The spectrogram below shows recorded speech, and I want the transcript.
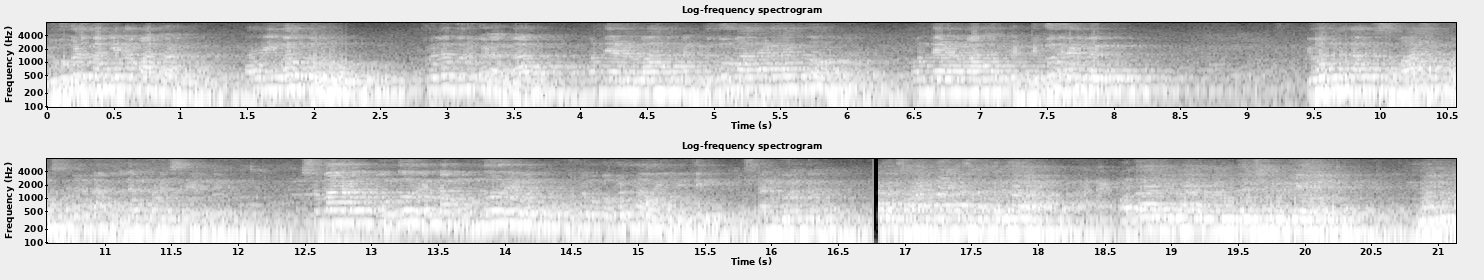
ಇವುಗಳ ಬಗ್ಗೆನೇ ಮಾತಾಡೋದು. ಆದ್ರೆ ಇವತ್ತು ಕುಲಗುರುಗಳಲ್ಲ ಒಂದೆರಡು ಮಾತು ಮೆತ್ತಗೂ ಮಾತಾಡಬೇಕು, ಒಂದೆರಡು ಮಾತು ಗಟ್ಟಿಗೂ ಹೇಳಬೇಕು. ಇವತ್ತು ನಮ್ಮ ಸಮಾಜಕ್ಕೋಸ್ಕರ ನಾವೆಲ್ಲ ಕೂಡ ಸೇರಬೇಕು. ಸುಮಾರು ಮುನ್ನೂರಿಂದ ಮುನ್ನೂರೈವತ್ತು ಕುಟುಂಬಗಳು ನಾವು ಇಲ್ಲಿ ಇದ್ದೀವಿ ಸರ್ಗೋಡ್ನಲ್ಲಿ ಸಹಕಾರ ಸಂಘದ ಪದಾಧಿಕಾರಿಗಳ ನಿರ್ದೇಶಕರಿಗೆ ನನ್ನ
